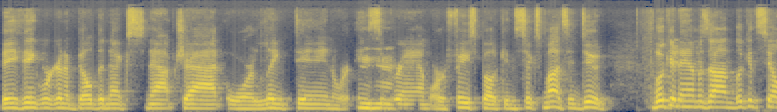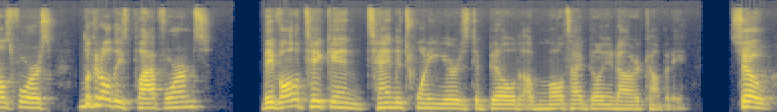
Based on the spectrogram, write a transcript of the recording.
they think we're going to build the next Snapchat or LinkedIn or mm-hmm. Instagram or Facebook in six months. And dude, look at Amazon, look at Salesforce, look at all these platforms. They've all taken 10 to 20 years to build a multi billion dollar company. So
